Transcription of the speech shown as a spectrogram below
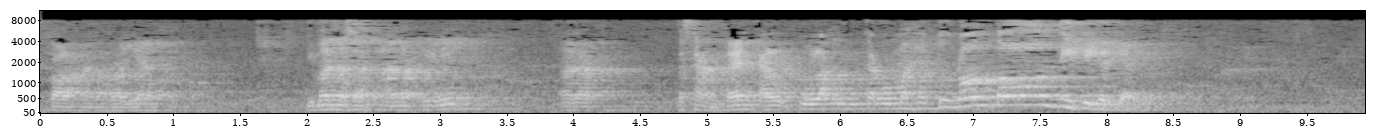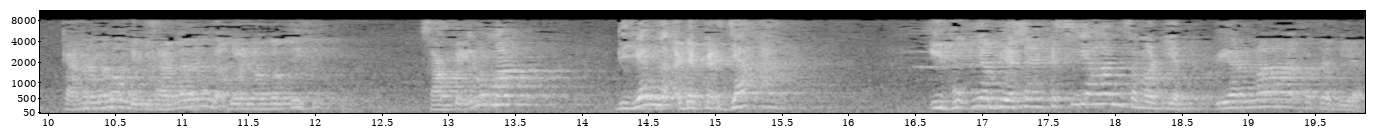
sekolah anak Royan. Gimana saat anak ini anak pesantren kalau pulang ke rumah itu nonton TV aja. Karena memang di pesantren nggak boleh nonton TV. Sampai rumah dia nggak ada kerjaan. Ibunya biasanya kesian sama dia. Biar nak kata dia.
